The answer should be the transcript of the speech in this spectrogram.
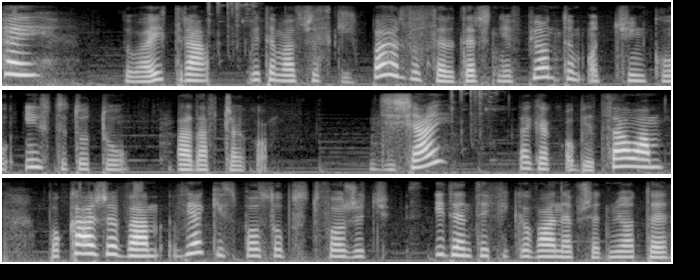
Hej, tu Aitra. Witam Was wszystkich bardzo serdecznie w piątym odcinku Instytutu Badawczego. Dzisiaj, tak jak obiecałam, pokażę Wam, w jaki sposób stworzyć zidentyfikowane przedmioty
